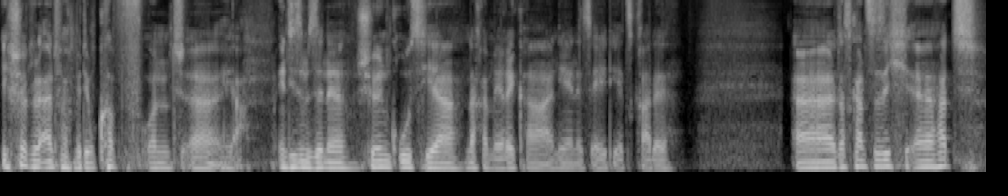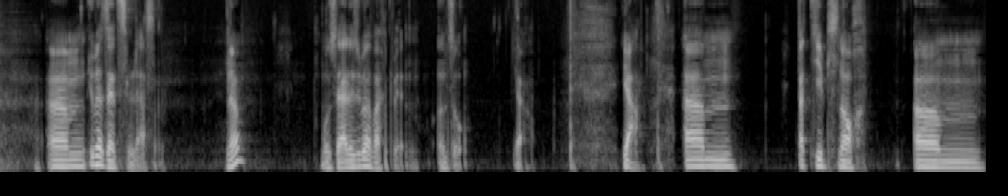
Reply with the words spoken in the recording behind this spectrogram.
Ich schüttel einfach mit dem Kopf und äh, ja, in diesem Sinne, schönen Gruß hier nach Amerika an die NSA, die jetzt gerade äh, das Ganze sich äh, hat ähm, übersetzen lassen. Ne? Muss ja alles überwacht werden und so. Ja. Ja. Ähm, was gibt's noch? Ähm,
